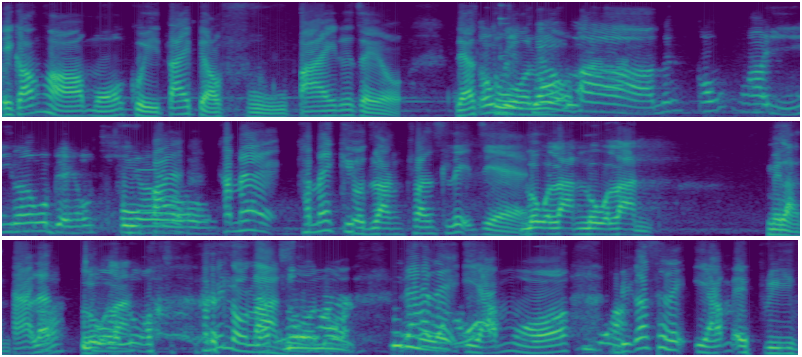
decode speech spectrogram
你讲嗬，魔鬼代表腐败都就，你多咯。啦，你讲华语啦，我别好腐败，系咩系咩叫人 translate 啫？落烂落烂。咩烂？啊，咧落落，系咪落烂？落落，你系你盐喎，because 你盐系 pre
